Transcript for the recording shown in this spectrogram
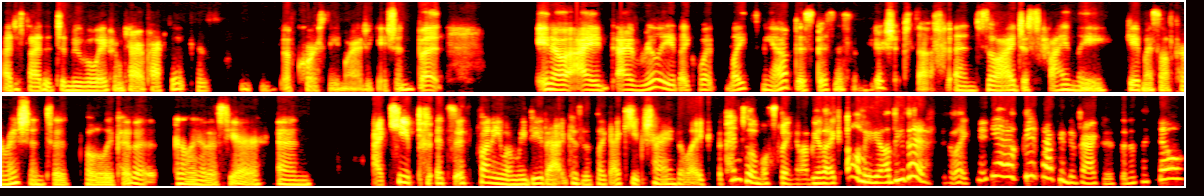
I decided to move away from chiropractic because, of course, need more education. But you know, I I really like what lights me up is business and leadership stuff. And so I just finally gave myself permission to totally pivot earlier this year. And I keep it's it's funny when we do that because it's like I keep trying to like the pendulum will swing and I'll be like, oh maybe I'll do this. Like maybe I'll get back into practice. And it's like, no,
